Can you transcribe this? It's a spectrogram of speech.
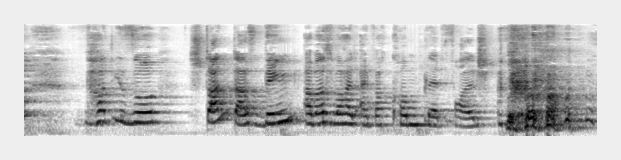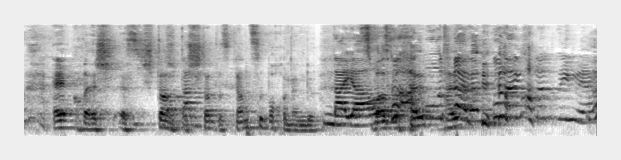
wart ihr so, stand das Ding, aber es war halt einfach komplett falsch. Ey, aber es, es stand, Stand. es stand das ganze Wochenende. Naja, es war so außer halb, halb, am Montag stand nicht mehr.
